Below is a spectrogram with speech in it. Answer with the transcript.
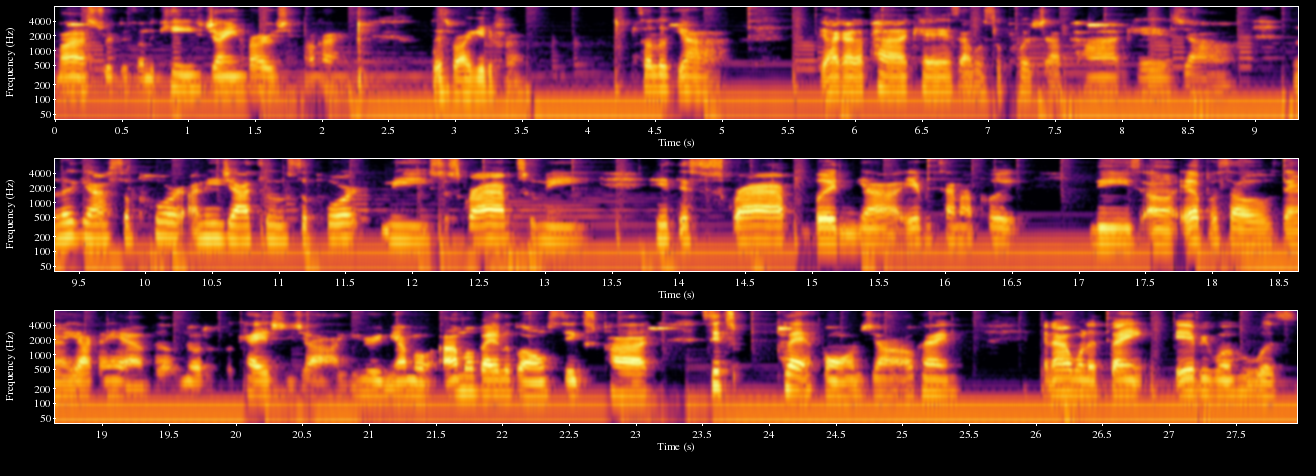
mine strictly from the King James Version. Okay. That's where I get it from. So look, y'all. Y'all got a podcast. I will support y'all podcast, y'all. Look, y'all support. I need y'all to support me, subscribe to me, hit the subscribe button, y'all. Every time I put these uh, episodes down, y'all can have the notifications, y'all. You hear me? I'm a, I'm available on six pod, six platforms, y'all. Okay, and I want to thank everyone who was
